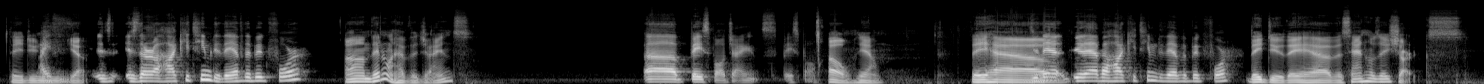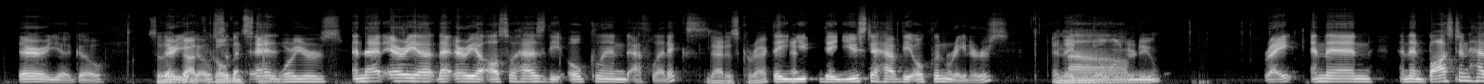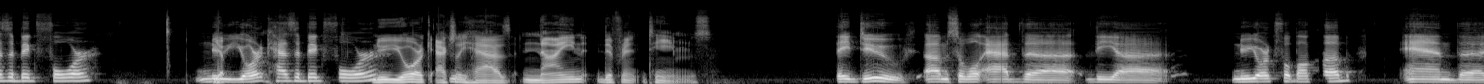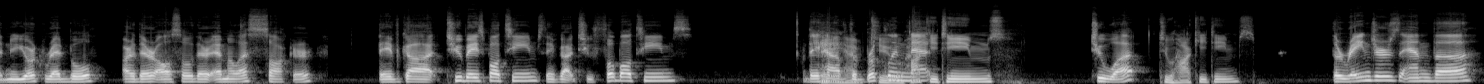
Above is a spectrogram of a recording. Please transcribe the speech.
They do. Th- yeah. Is is there a hockey team? Do they have the Big 4? Um, they don't have the Giants. Uh baseball Giants, baseball. Oh yeah, they have. Do they do they have a hockey team? Do they have a Big 4? They do. They have the San Jose Sharks. There you go. So There they've you got go. the So Golden that- State and- Warriors. And that area that area also has the Oakland Athletics. That is correct. They A- u- they used to have the Oakland Raiders. and they no longer do. um, right? And then and then Boston has a big four. New Yep. York has a big four. New York actually has nine different teams. they do. Um, so we'll add the the uh, New York Football Club and the New York Red Bull are there also. They're MLS soccer. They've got two baseball teams. They've got two football teams. They, They have, the Brooklyn hockey teams. Two what? Two hockey teams. The Rangers and the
